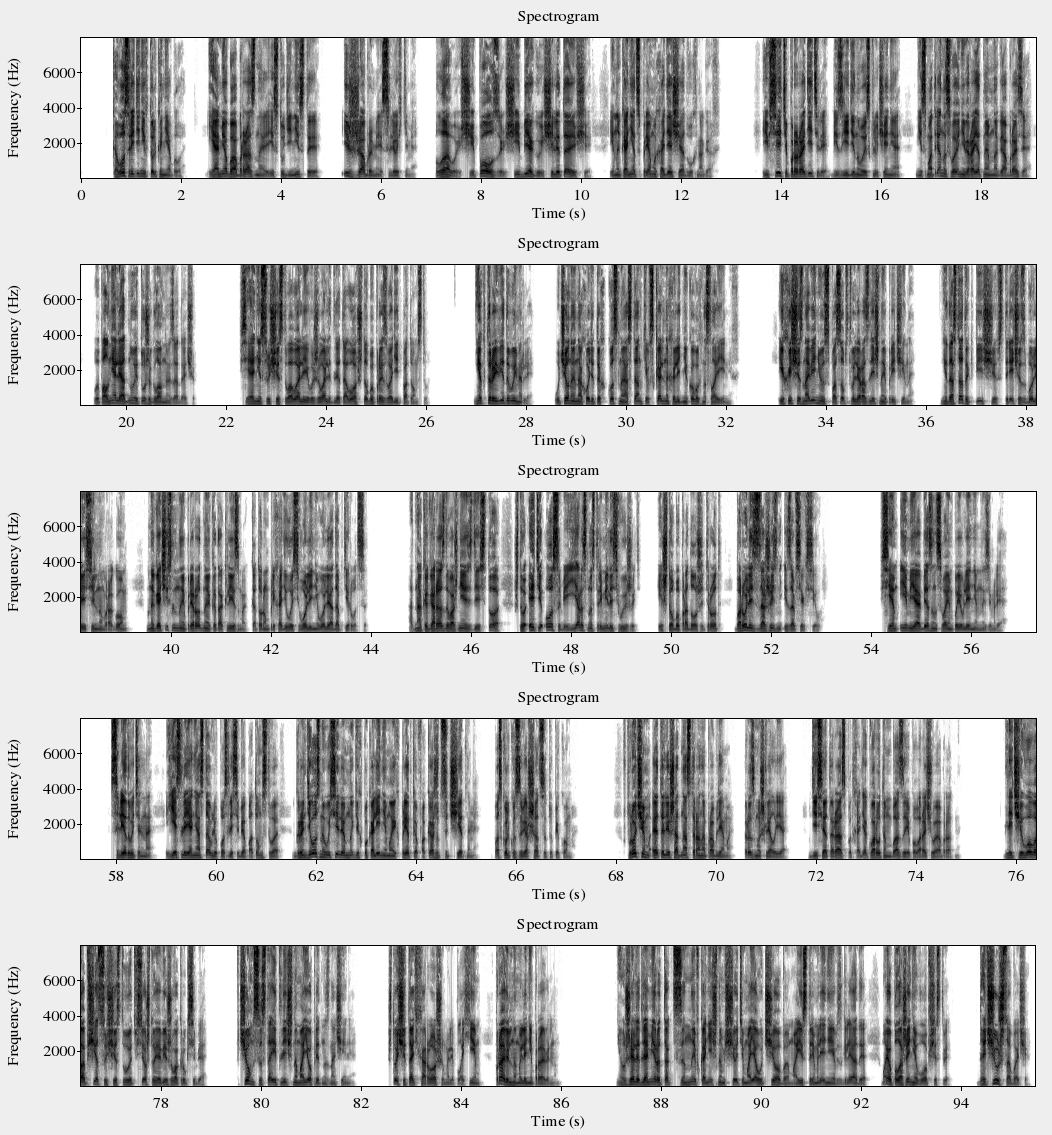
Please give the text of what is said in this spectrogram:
Кого среди них только не было. И амебообразные, и студенистые, и с жабрами, и с легкими плавающие, ползающие, бегающие, летающие и, наконец, прямо ходящие о двух ногах. И все эти прародители, без единого исключения, несмотря на свое невероятное многообразие, выполняли одну и ту же главную задачу. Все они существовали и выживали для того, чтобы производить потомство. Некоторые виды вымерли. Ученые находят их костные останки в скальных и ледниковых наслоениях. Их исчезновению способствовали различные причины, Недостаток пищи, встреча с более сильным врагом, многочисленные природные катаклизмы, к которым приходилось волей-неволей адаптироваться. Однако гораздо важнее здесь то, что эти особи яростно стремились выжить, и чтобы продолжить род, боролись за жизнь изо всех сил. Всем им я обязан своим появлением на Земле. Следовательно, если я не оставлю после себя потомство, грандиозные усилия многих поколений моих предков окажутся тщетными поскольку завершаться тупиком. Впрочем, это лишь одна сторона проблемы, размышлял я, в десятый раз подходя к воротам базы и поворачивая обратно. Для чего вообще существует все, что я вижу вокруг себя? В чем состоит лично мое предназначение? Что считать хорошим или плохим, правильным или неправильным? Неужели для мира так ценны в конечном счете моя учеба, мои стремления и взгляды, мое положение в обществе. Да чушь собачья.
